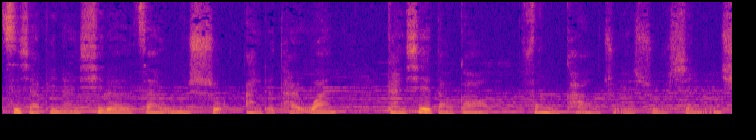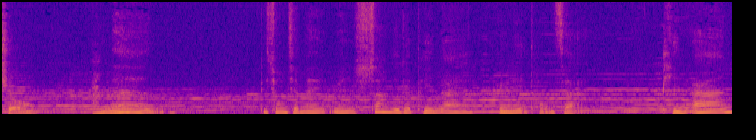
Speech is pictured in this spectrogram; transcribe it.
赐下平安喜乐，在我们所爱的台湾。感谢祷告，奉靠主耶稣圣灵求，阿门。弟兄姐妹，愿上帝的平安与你同在，平安。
